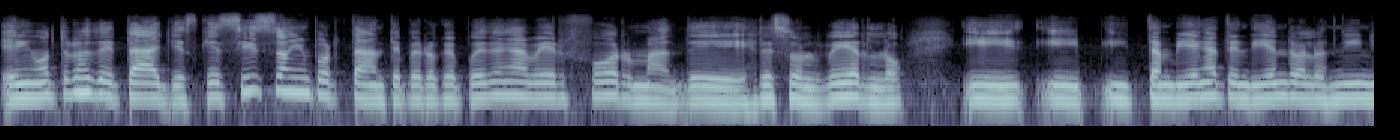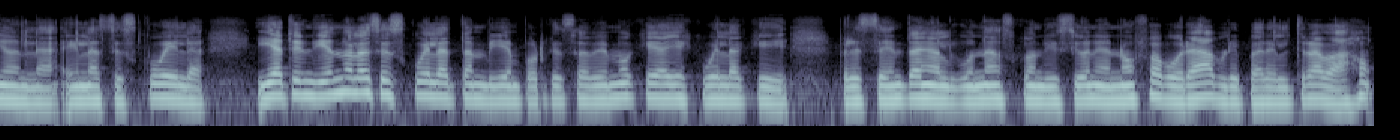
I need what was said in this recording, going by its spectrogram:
en otros detalles que sí son importantes, pero que pueden haber forma de resolverlo y, y, también atendiendo a los niños en, la, en las escuelas y atendiendo a las escuelas también, porque sabemos que hay escuelas que presentan algunas condiciones no favorables para el trabajo,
